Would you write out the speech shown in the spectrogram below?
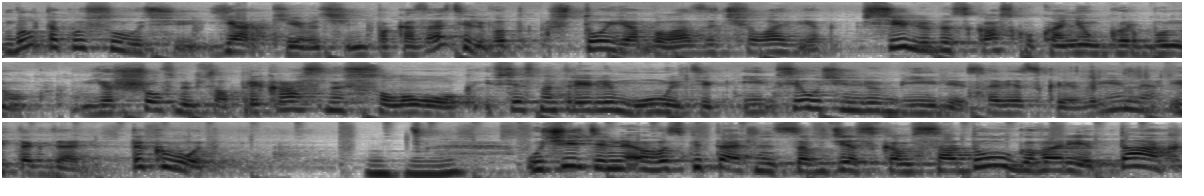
был такой случай, яркий очень показатель, вот что я была за человек. Все любят сказку «Конек-горбунок». Ершов написал прекрасный слог, и все смотрели мультик, и все очень любили советское время и так далее. Так вот, Угу. Учитель, э, воспитательница в детском саду говорит, так,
